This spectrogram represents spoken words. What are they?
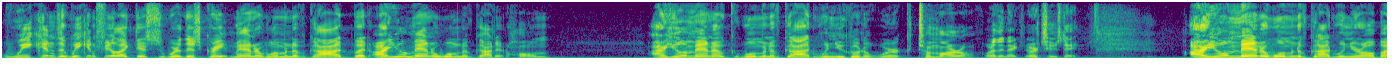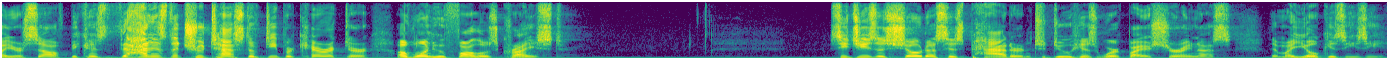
we can, we can feel like this, we're this great man or woman of God, but are you a man or woman of God at home? Are you a man or woman of God when you go to work tomorrow or the next or Tuesday? Are you a man or woman of God when you're all by yourself? Because that is the true test of deeper character of one who follows Christ. See, Jesus showed us his pattern to do his work by assuring us that my yoke is easy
